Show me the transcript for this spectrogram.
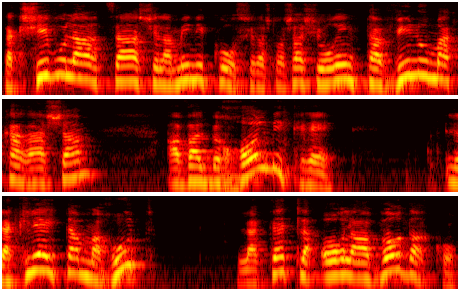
תקשיבו להרצאה של המיני קורס של השלושה שיעורים, תבינו מה קרה שם, אבל בכל מקרה, לכלי הייתה מהות לתת לאור לעבור דרכו.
